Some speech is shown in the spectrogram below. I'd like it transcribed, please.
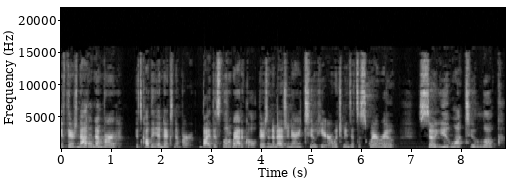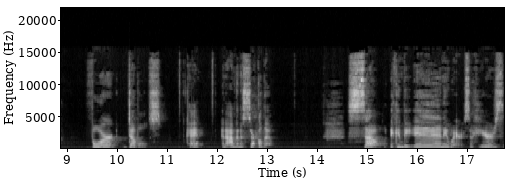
if there's not a number, it's called the index number, by this little radical, there's an imaginary 2 here, which means it's a square root. So you want to look for doubles. Okay. And I'm going to circle them. So it can be anywhere. So here's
